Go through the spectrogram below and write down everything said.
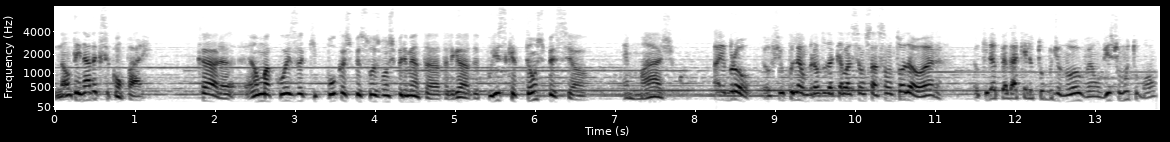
Não tem nada que se compare. Cara, é uma coisa que poucas pessoas vão experimentar, tá ligado? É por isso que é tão especial. É mágico. Aí, bro, eu fico lembrando daquela sensação toda hora. Eu queria pegar aquele tubo de novo, é um vício muito bom.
